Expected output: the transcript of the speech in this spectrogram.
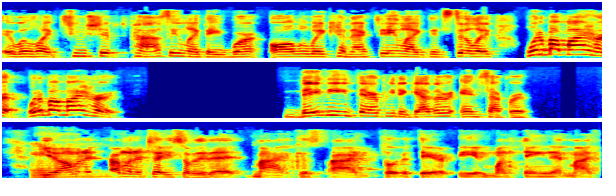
it was like two ships passing, like they weren't all the way connecting. Like it's still like, what about my hurt? What about my hurt? They need therapy together and separate. You know, I'm gonna mm. I'm gonna tell you something that my because I go to therapy, and one thing that my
